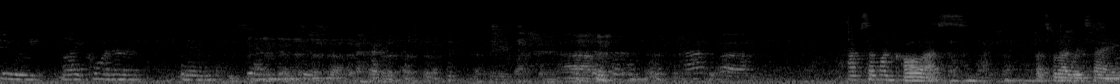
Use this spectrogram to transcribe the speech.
to my corner in San Francisco? That's a good question. Um, have someone call us. That's what I would say.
